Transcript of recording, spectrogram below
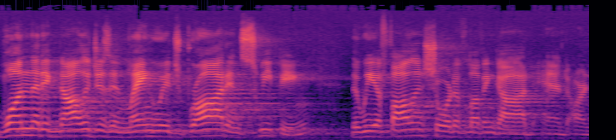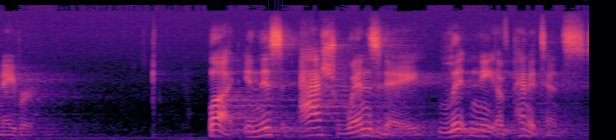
one that acknowledges in language broad and sweeping that we have fallen short of loving God and our neighbor. But in this Ash Wednesday litany of penitence,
